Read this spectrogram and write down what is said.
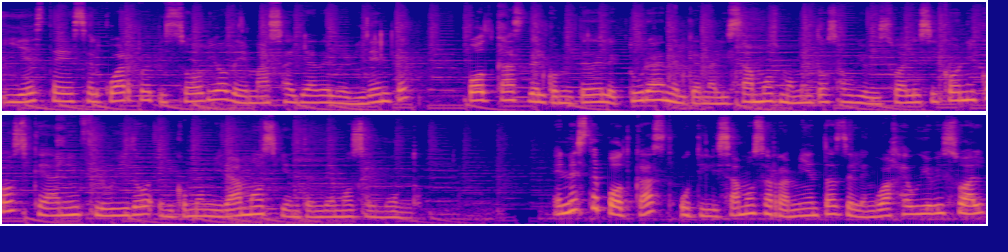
y este es el cuarto episodio de Más allá de lo evidente, podcast del Comité de Lectura en el que analizamos momentos audiovisuales icónicos que han influido en cómo miramos y entendemos el mundo. En este podcast utilizamos herramientas de lenguaje audiovisual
